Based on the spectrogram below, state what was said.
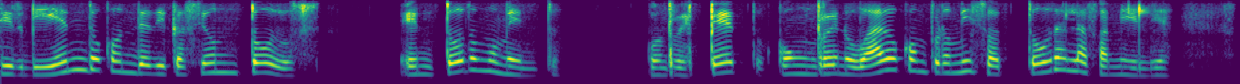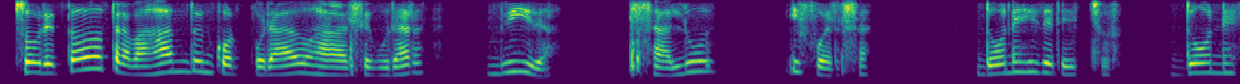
sirviendo con dedicación todos, en todo momento, con respeto, con un renovado compromiso a toda la familia, sobre todo trabajando incorporados a asegurar vida, salud y fuerza, dones y derechos, dones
